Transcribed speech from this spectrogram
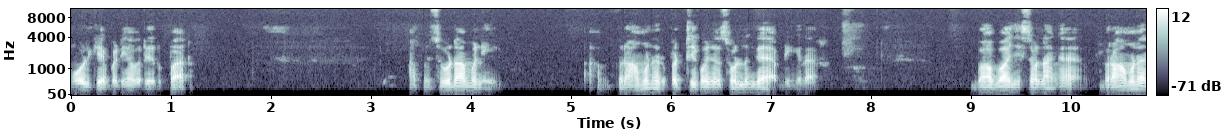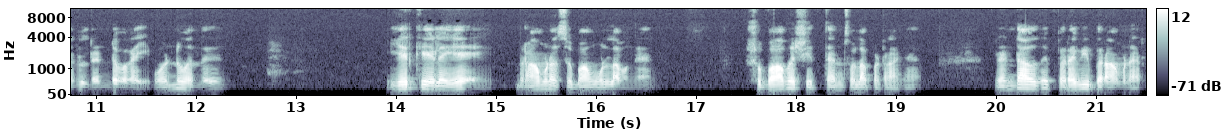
மூழ்கியபடி அவர் இருப்பார். அப்ப சூடாமணி பிராமணர் பற்றி கொஞ்சம் சொல்லுங்க அப்படிங்கிறார். பாபாஜி சொன்னாங்க பிராமணர்கள் ரெண்டு வகை. ஒண்ணு வந்து இயற்கையிலேயே பிராமண சுபாவம் உள்ளவங்க சுபாவ சித்தன்னு சொல்லப்படுறாங்க. ரெண்டாவது பிறவி பிராமணர்.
